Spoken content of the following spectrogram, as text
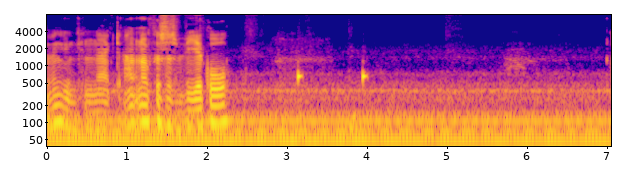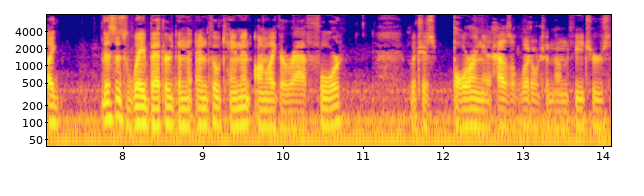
I think you can connect. I don't know if this is vehicle. Like, this is way better than the infotainment on like a RAV4, which is boring. It has a little to none features.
